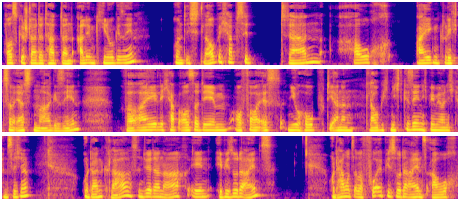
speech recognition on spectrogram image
ausgestattet hat, dann alle im Kino gesehen. Und ich glaube, ich habe sie dann auch eigentlich zum ersten Mal gesehen, weil ich habe außerdem auf VHS New Hope die anderen, glaube ich, nicht gesehen. Ich bin mir auch nicht ganz sicher. Und dann, klar, sind wir danach in Episode 1 und haben uns aber vor Episode 1 auch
